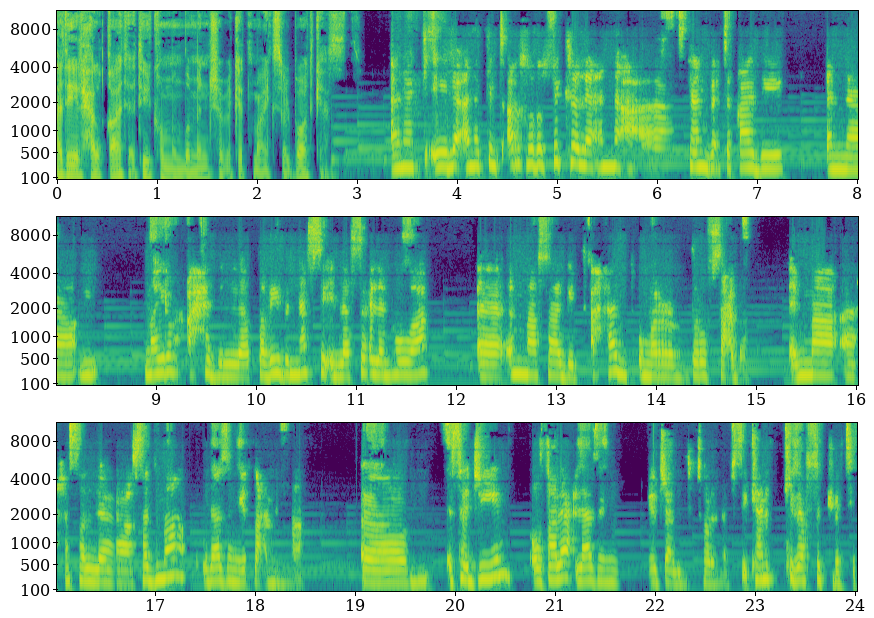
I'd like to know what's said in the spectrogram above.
هذه الحلقة تأتيكم من ضمن شبكة مايكس البودكاست. أنا ك... إيه لا أنا كنت أرفض الفكرة لأن كان باعتقادي أن ما يروح أحد الطبيب النفسي إلا فعلا هو إما فاقد أحد ومر بظروف صعبة إما حصل له صدمة ولازم يطلع منها. سجين وطلع لازم يرجع للدكتور النفسي. كانت كذا فكرتي.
